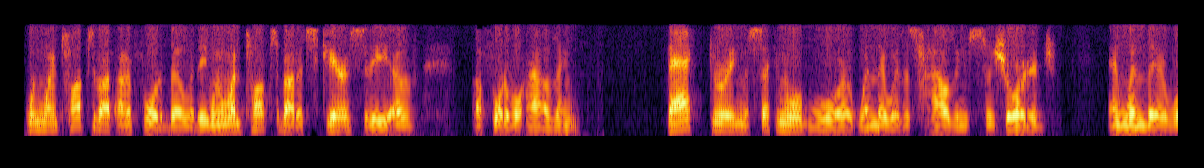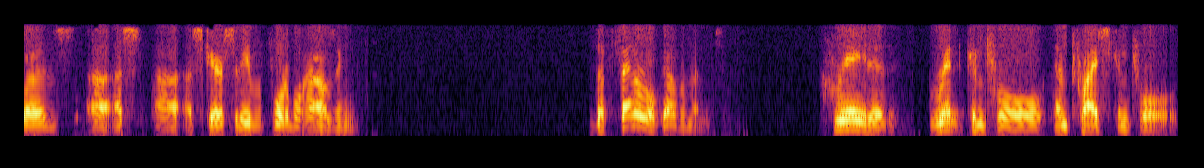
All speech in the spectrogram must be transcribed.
when one talks about unaffordability, when one talks about a scarcity of affordable housing, back during the Second World War, when there was this housing shortage, and when there was uh, a, uh, a scarcity of affordable housing, the federal government created rent control and price controls.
